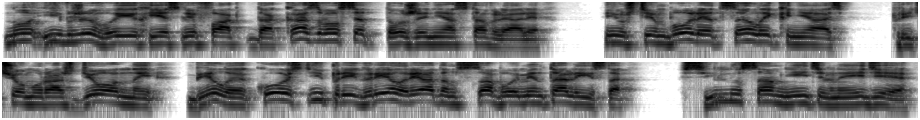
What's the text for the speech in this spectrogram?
но и в живых, если факт доказывался, тоже не оставляли. И уж тем более целый князь, причем урожденный, белая кость и пригрел рядом с собой менталиста. Сильно сомнительная идея.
